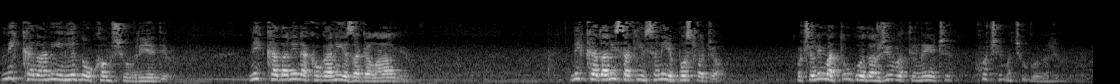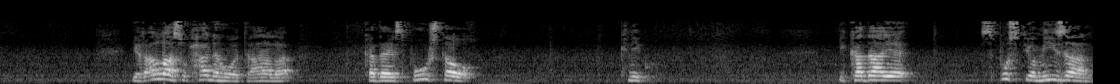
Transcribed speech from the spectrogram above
nikada nije nijednog komšu uvrijedio. Nikada ni na koga nije zagalamio. Nikada ni sa kim se nije posvađao. Hoće li imati ugodan život ili neće? Hoće imati ugodan život. Jer Allah subhanahu wa ta'ala kada je spuštao knjigu i kada je spustio mizan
